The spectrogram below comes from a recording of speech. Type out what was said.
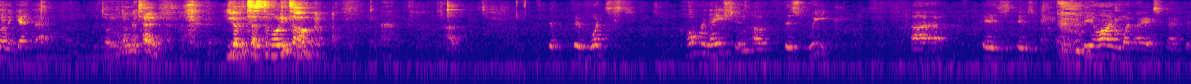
I, I You said you don't. was gonna get that. Don't. Number 10. Do you have a testimony, Tom? The, the, what's culmination of this week, uh, is, is beyond what I expected.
